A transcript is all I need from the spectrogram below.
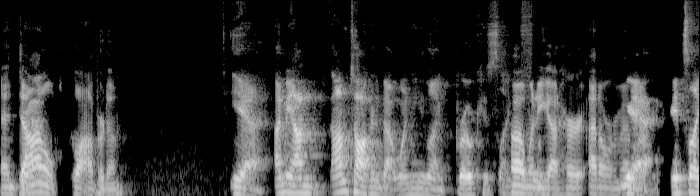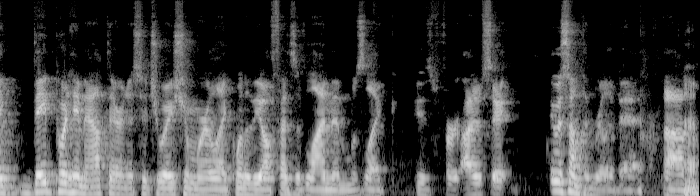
and Donald clobbered him. yeah, I mean, I'm I'm talking about when he like broke his like. oh, when he got hurt, I don't remember. Yeah, it's like they put him out there in a situation where like one of the offensive linemen was like his first. I would say it was something really bad. Um, Yeah.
